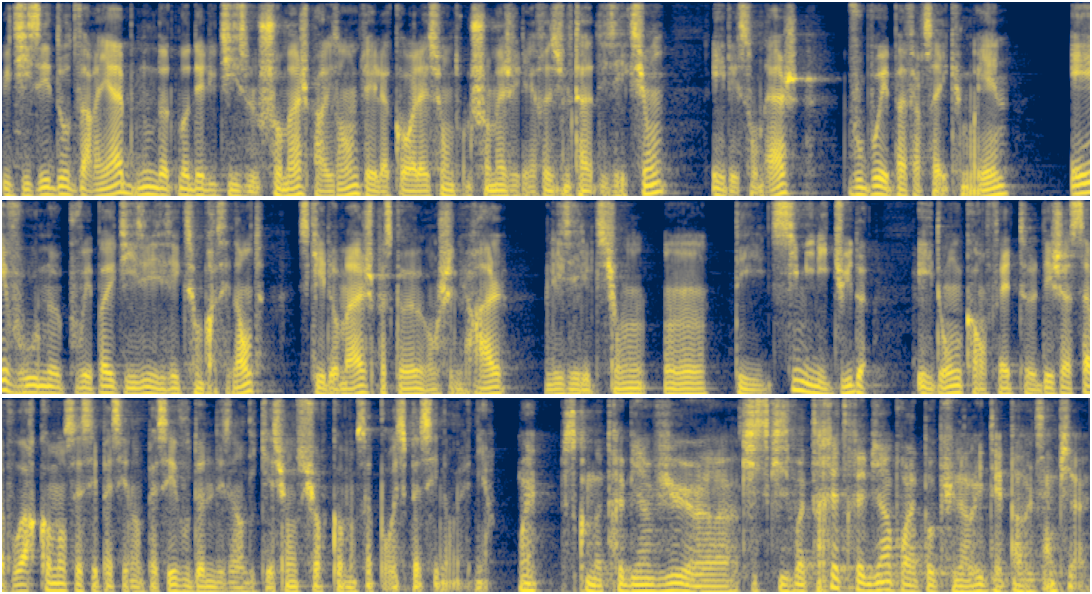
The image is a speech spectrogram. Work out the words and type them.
utiliser d'autres variables. Nous, notre modèle utilise le chômage, par exemple, et la corrélation entre le chômage et les résultats des élections et les sondages. Vous pouvez pas faire ça avec une moyenne. Et vous ne pouvez pas utiliser les élections précédentes, ce qui est dommage parce que, en général, les élections ont des similitudes. Et donc, en fait, déjà savoir comment ça s'est passé dans le passé vous donne des indications sur comment ça pourrait se passer dans l'avenir. Ouais, parce qu'on a très bien vu euh, qui, ce qui se voit très très bien pour la popularité, par exemple. Il y avait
